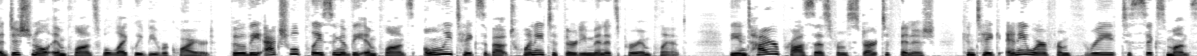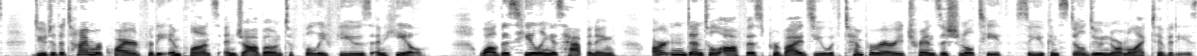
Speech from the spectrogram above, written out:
additional implants will likely be required, though the actual placing of the implants only takes about 20 to 30 minutes per implant. The entire process from start to finish can take anywhere from 3 to 6 months due to the time required for the implants and jawbone to fully fuse and heal. While this healing is happening, Artin Dental Office provides you with temporary transitional teeth so you can still do normal activities.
